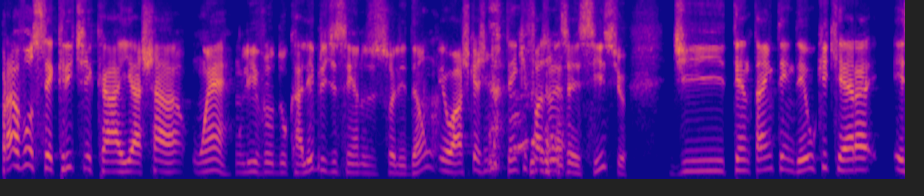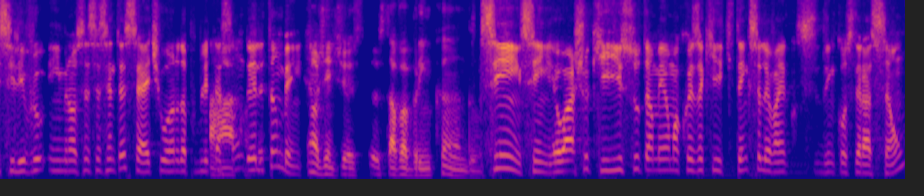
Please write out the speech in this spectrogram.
Pra você criticar e achar um é um livro do calibre de 100 anos de solidão, eu acho que a gente tem que fazer o exercício de tentar entender o que, que era esse livro em 1967, o ano da publicação Ah, dele também. Não, gente, eu, eu estava brincando. Sim, sim, eu acho que isso também é uma coisa que, que tem que se levar em, em consideração.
